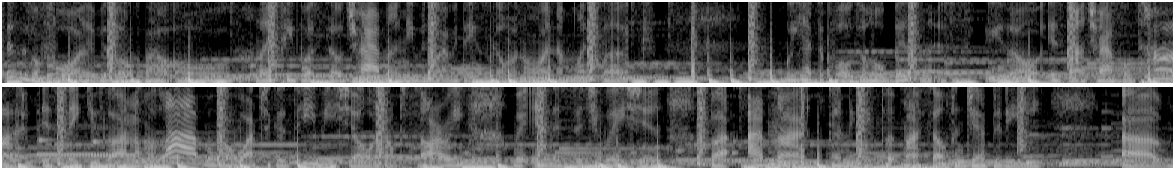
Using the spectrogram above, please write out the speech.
this is before they were talking about, oh, like people are still traveling even though everything's going on. I'm like, look, we had to close the whole business. You know, it's not travel time. It's thank you God I'm alive. I'm gonna watch a good TV show, and I'm sorry we're in this situation, but I'm not gonna get, put myself in jeopardy. Um,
